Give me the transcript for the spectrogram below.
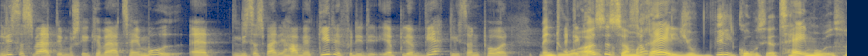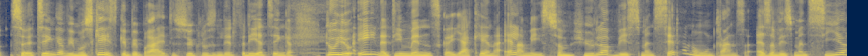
lige så svært det måske kan være at tage imod, at lige så svært jeg har ved at give det, fordi det, jeg bliver virkelig sådan på, at Men du er også som person. regel jo vildt god til at tage imod, så jeg tænker, vi måske skal bebrejde cyklusen lidt, fordi jeg tænker, du er jo en af de mennesker, jeg kender allermest, som hylder, hvis man sætter nogle grænser. Altså hvis man siger,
